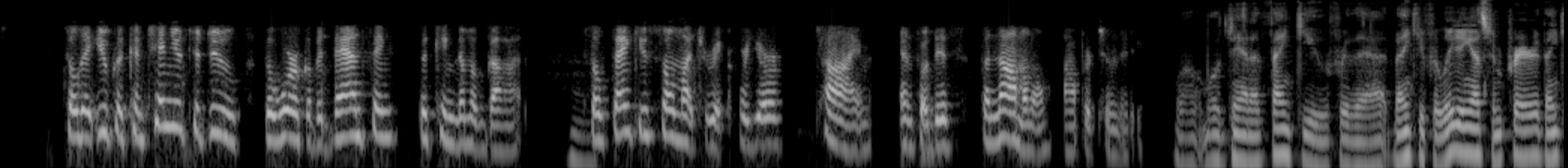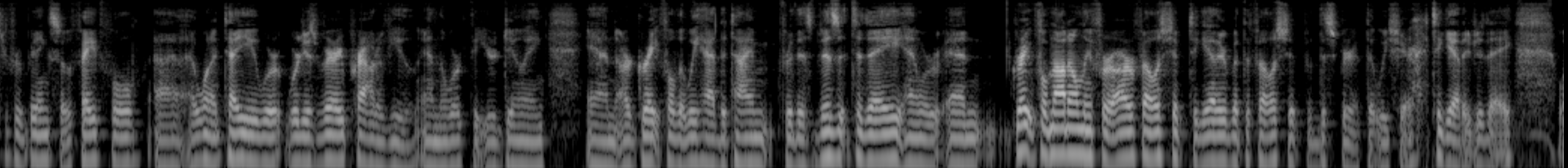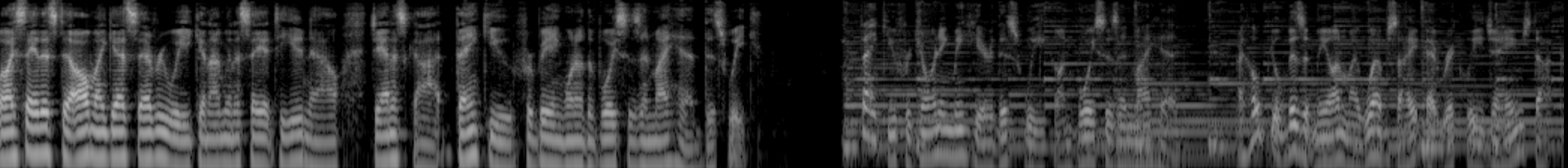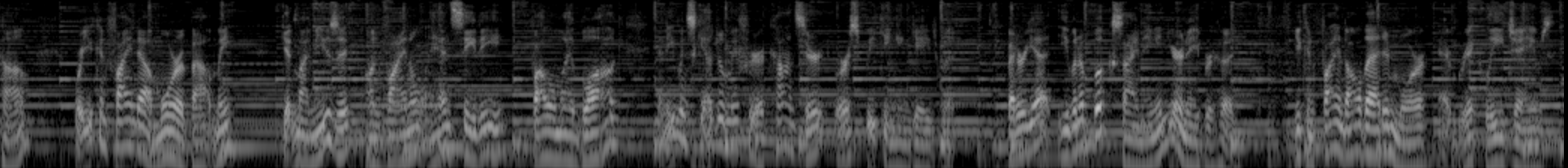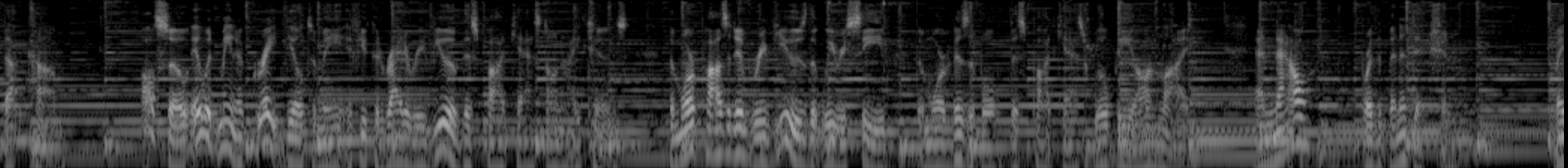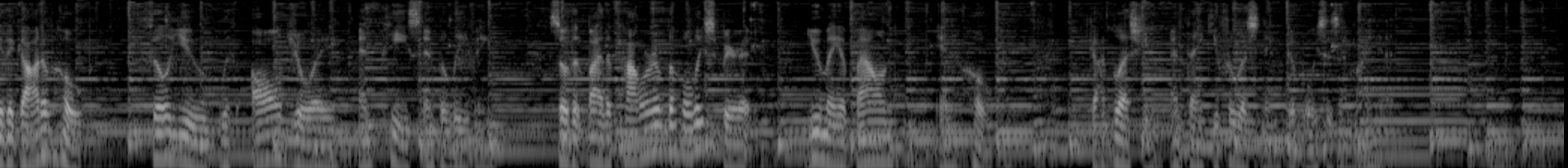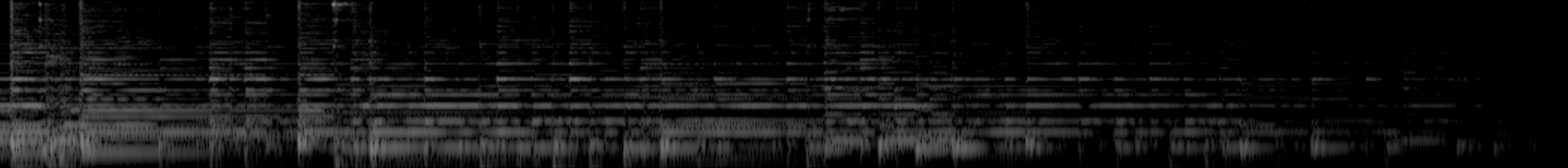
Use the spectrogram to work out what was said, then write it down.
so that you could continue to do the work of advancing the kingdom of God. Hmm. So thank you so much, Rick, for your time and for this phenomenal opportunity. Well, well, Jannah, thank you for that. Thank you for leading us in prayer. Thank you for being so faithful. Uh, I want to tell you we're we're just very proud of you and the work that you're doing, and are grateful that we had the time for this visit today, and we're and grateful not only for our fellowship together, but the fellowship of the Spirit that we share together today. Well, I say this to all my guests every week, and I'm going to say it to you now, Jannah Scott. Thank you for being one of the voices in my head this week. Thank you for joining me here this week on Voices in My Head. I hope you'll visit me on my website at rickleejames.com where you can find out more about me, get my music on vinyl and CD, follow my blog, and even schedule me for a concert or a speaking engagement. Better yet, even a book signing in your neighborhood. You can find all that and more at rickleejames.com. Also, it would mean a great deal to me if you could write a review of this podcast on iTunes. The more positive reviews that we receive, the more visible this podcast will be online. And now for the benediction. May the God of hope fill you with all joy and peace in believing, so that by the power of the Holy Spirit you may abound in hope. God bless you, and thank you for listening to Voices in My Head.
